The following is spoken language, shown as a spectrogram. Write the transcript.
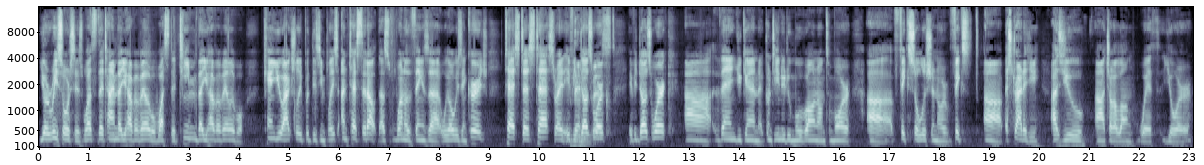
your resources. What's the time that you have available? What's the team that you have available? Can you actually put this in place and test it out? That's one of the things that we always encourage. Test, test, test, right? If Then it does invest. work, if it does work, uh, then you can continue to move on onto more uh, fixed solution or fixed uh, strategy as you uh, chug along with your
